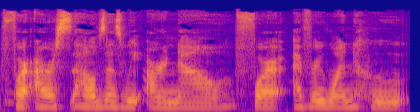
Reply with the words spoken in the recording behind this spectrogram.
for ourselves as we are now, for everyone who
